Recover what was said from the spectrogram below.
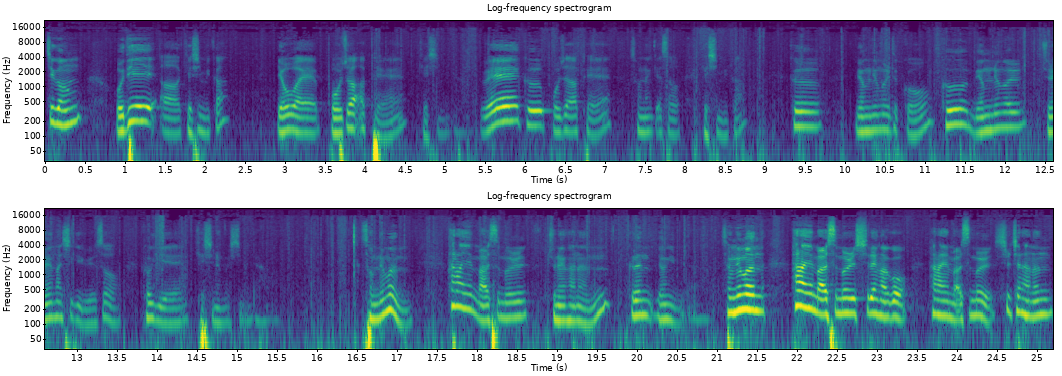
지금 어디에 어, 계십니까? 여호와의 보좌 앞에 계십니다. 왜 그 보좌 앞에 성령께서 계십니까? 그 명령을 듣고 그 명령을 준행하시기 위해서 거기에 계시는 것입니다. 성령은 하나님의 말씀을 준행하는 그런 영입니다. 성령은 하나님의 말씀을 실행하고 하나님의 말씀을 실천하는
